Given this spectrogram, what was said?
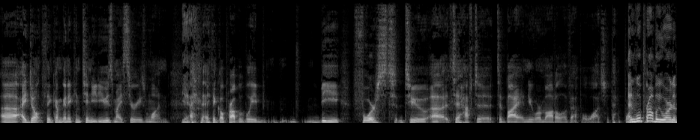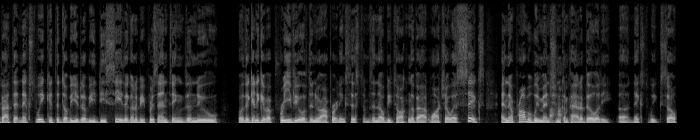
uh, I don't think I'm going to continue to use my Series 1. Yeah. I, I think I'll probably be forced to uh, to have to, to buy a newer model of Apple Watch at that point. And we'll probably learn about that next week at the WWDC. They're going to be presenting the new or they're going to give a preview of the new operating systems, and they'll be talking about Watch OS 6, and they'll probably mention uh-huh. compatibility uh, next week. So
